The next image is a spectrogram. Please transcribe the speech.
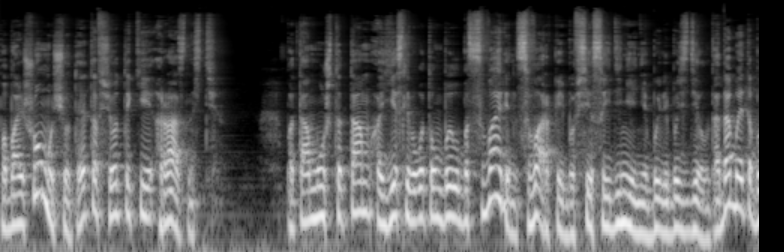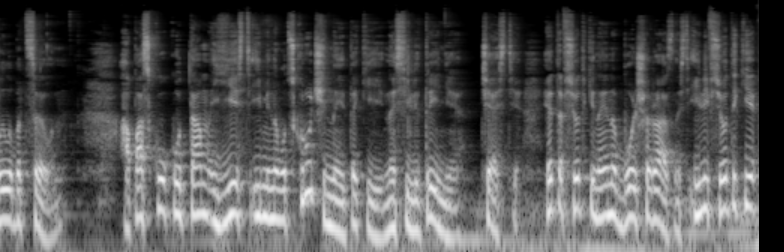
по большому счету это все-таки разность. Потому что там, если бы вот он был бы сварен, сваркой бы все соединения были бы сделаны, тогда бы это было бы целым. А поскольку там есть именно вот скрученные такие на силе трения части, это все-таки, наверное, больше разность. Или все-таки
